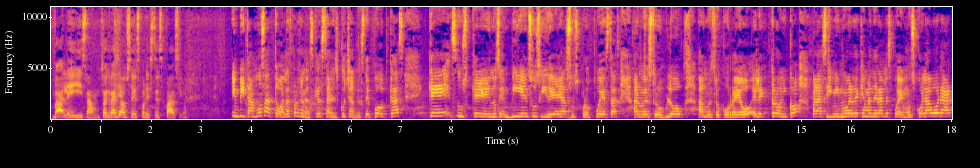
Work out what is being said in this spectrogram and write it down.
Vale, Isa, muchas gracias a ustedes por este espacio. Invitamos a todas las personas que están escuchando este podcast que, sus, que nos envíen sus ideas, sus propuestas a nuestro blog, a nuestro correo electrónico, para así mismo ver de qué manera les podemos colaborar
